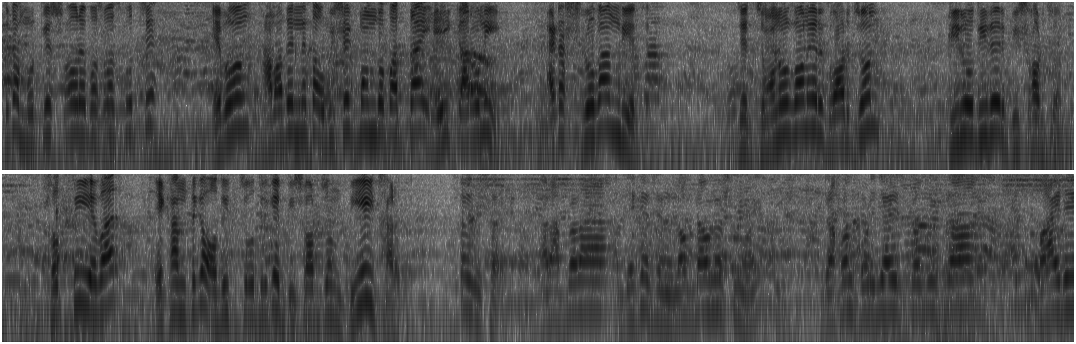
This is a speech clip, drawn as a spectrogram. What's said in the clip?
সেটা মূর্খের শহরে বসবাস করছে এবং আমাদের নেতা অভিষেক বন্দ্যোপাধ্যায় এই কারণেই একটা স্লোগান দিয়েছে যে, জনগণের গর্জন বিরোধীদের বিসর্জন। সত্যি এবার এখান থেকে অদিত চৌধুরীকে বিসর্জন দিয়েই ছাড়বে। বিষয়। আর আপনারা দেখেছেন লকডাউনের সময় যখন পরিযায়ী শ্রমিকরা বাইরে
